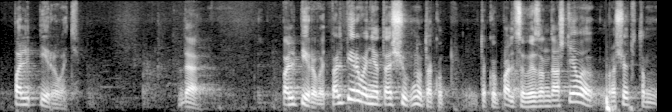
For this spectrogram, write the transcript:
– пальпировать. Да, пальпировать. Пальпирование – это ощуп, ну, так вот, такой пальцевый зондаж тела, в расчете там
